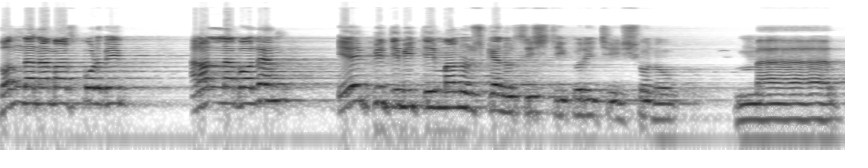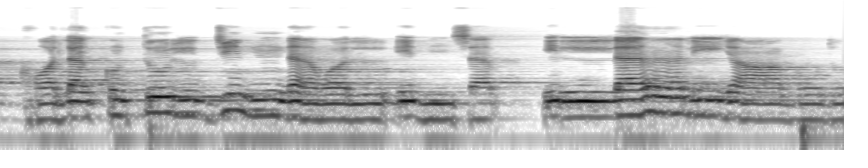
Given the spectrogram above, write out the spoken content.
বন্দা নামাজ পড়বে। আর আল্লাহ বলেন এই পৃথিবীতে মানুষ কেন সৃষ্টি করেছি? শোনো। ما خلقت الجن والإنس إلا ليعبدون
